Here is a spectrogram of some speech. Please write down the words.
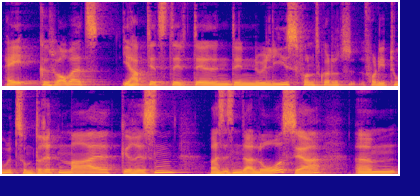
hey, Chris Roberts, ihr habt jetzt den, den, den Release von Squad 42 zum dritten Mal gerissen, was ist denn da los, ja? Ähm,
